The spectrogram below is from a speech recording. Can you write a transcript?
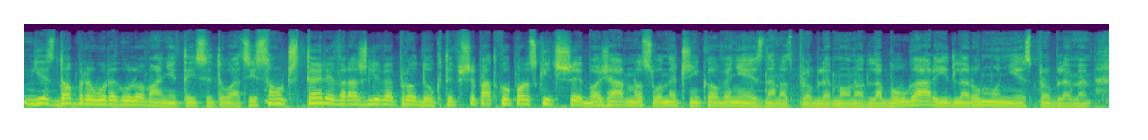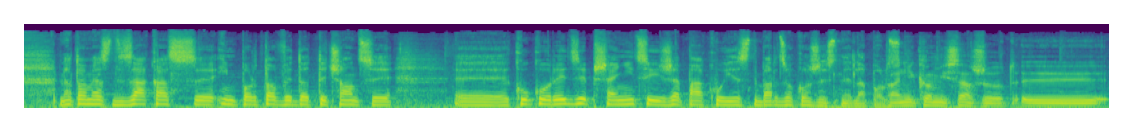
jest dobre uregulowanie tej sytuacji. Są cztery wrażliwe produkty, w przypadku Polski trzy, bo ziarno słonecznikowe nie jest dla nas problemem, ono dla Bułgarii, dla Rumunii jest problemem. Natomiast zakaz e, importowy dotyczący kukurydzy, pszenicy i rzepaku jest bardzo korzystny dla Polski. Panie komisarzu, y,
